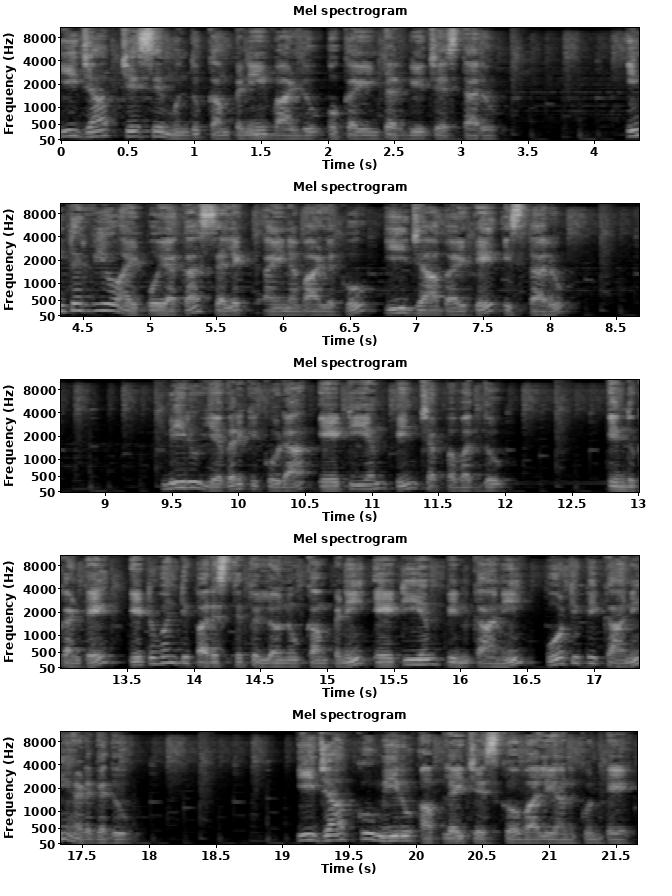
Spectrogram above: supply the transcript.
ఈ జాబ్ చేసే ముందు కంపెనీ వాళ్ళు ఒక ఇంటర్వ్యూ చేస్తారు. ఇంటర్వ్యూ అయిపోయాక సెలెక్ట్ అయిన వాళ్ళకు ఈ జాబ్ అయితే ఇస్తారు. మీరు ఎవరికి కూడా ఏటీఎం పిన్ చెప్పవద్దు. ఎందుకంటే ఎటువంటి పరిస్థితుల్లోనూ కంపెనీ ఏటీఎం పిన్ కానీ ఓటీపీ కానీ అడగదు. ఈ జాబ్కు మీరు అప్లై చేసుకోవాలి అనుకుంటే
